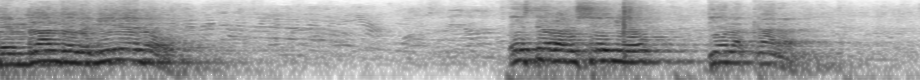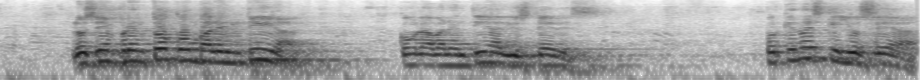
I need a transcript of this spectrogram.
Temblando de miedo. Este arauceño dio la cara. Los enfrentó con valentía, con la valentía de ustedes. Porque no es que yo sea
